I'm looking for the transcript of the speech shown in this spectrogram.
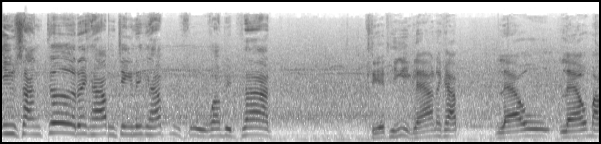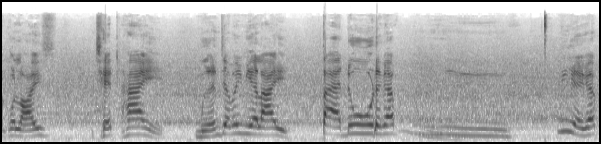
อิลซังเกอร์นะครับ จริงๆนะครับโอ้โหความผิดพลาดเคลียร์ทิ้งอีกแล้วนะครับ แล้วแล้วมาโกลอยส์เช็ดให้เหมือนจะไม่มีอะไร แต่ดูนะครับอืมนี่ไงครับ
